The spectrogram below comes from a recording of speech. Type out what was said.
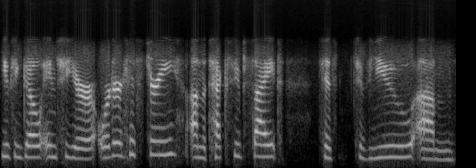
You can go into your order history on the TechSoup site to, to view um,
